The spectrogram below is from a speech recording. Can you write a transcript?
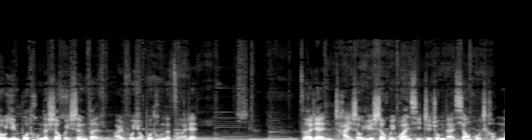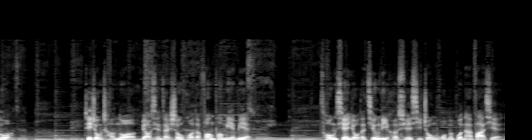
都因不同的社会身份而负有不同的责任。责任产生于社会关系之中的相互承诺，这种承诺表现在生活的方方面面。从现有的经历和学习中，我们不难发现，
